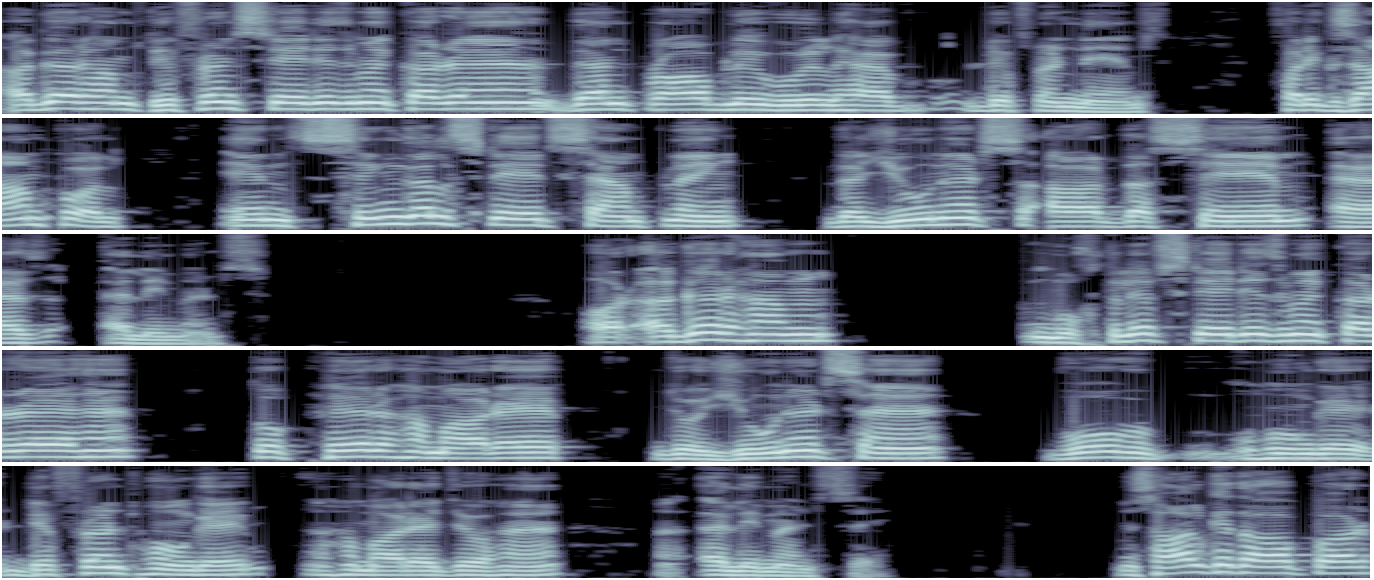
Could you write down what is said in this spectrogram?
अगर हम डिफरेंट स्टेजेस में कर रहे हैं then probably will have different names for example in single stage sampling the units are the same as elements और अगर हम मुख्तलिफ़ स्टेजेस में कर रहे हैं तो फिर हमारे जो यूनिट्स हैं, वो होंगे डिफरेंट होंगे हमारे जो हैं एलिमेंट से। मिसाल के तौर पर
